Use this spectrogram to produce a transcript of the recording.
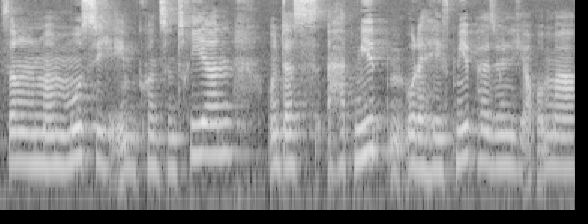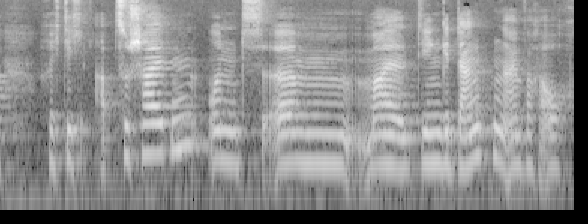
sondern man muss sich eben konzentrieren. Und das hat mir oder hilft mir persönlich auch immer richtig abzuschalten und ähm, mal den Gedanken einfach auch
